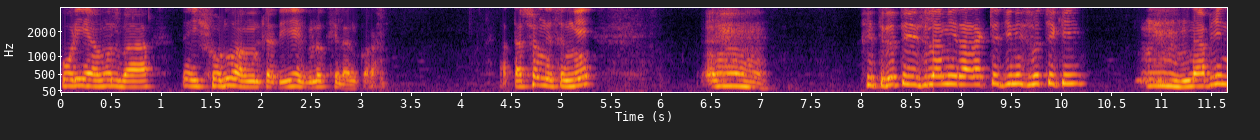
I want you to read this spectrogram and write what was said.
কড়ি আঙুল বা এই সরু আঙুলটা দিয়ে এগুলো খেলাল করা। আর তার সঙ্গে সঙ্গে, ফিতরতে ইসলামীর আর একটা জিনিস হচ্ছে কি? নাভিন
